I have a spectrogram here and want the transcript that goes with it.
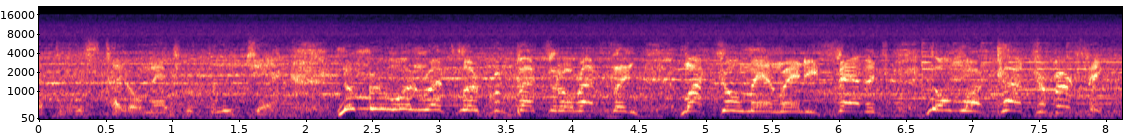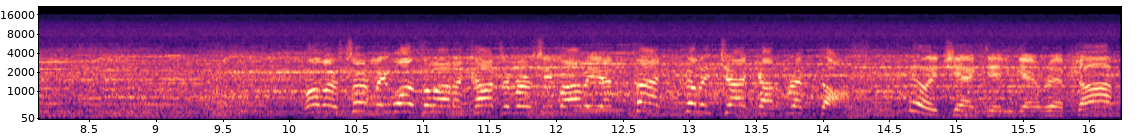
after this title match with Billy Jack. Number one wrestler, professional wrestling, Macho Man Randy Savage. No more controversy. Well, there certainly was a lot of controversy, Bobby. In fact, Billy Jack got ripped off. Billy Jack didn't get ripped off.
